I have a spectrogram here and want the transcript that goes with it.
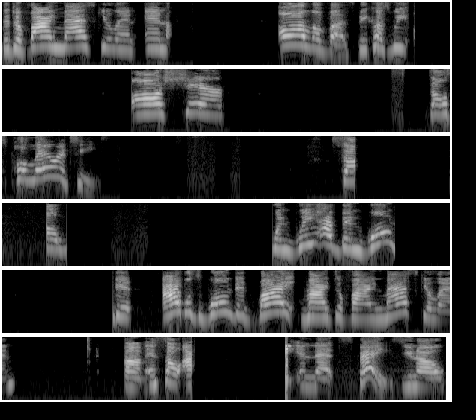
the divine masculine in all of us because we all share those polarities. So, when we have been wounded, I was wounded by my divine masculine. Um, and so I in that space, you know,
